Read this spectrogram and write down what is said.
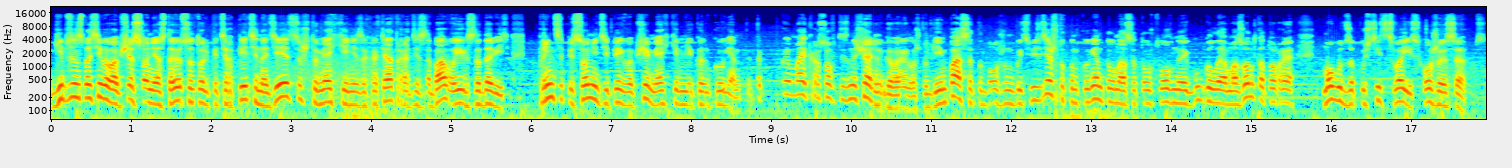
Гибсон, спасибо. Вообще, Sony остается только терпеть и надеяться, что мягкие не захотят ради забавы их задавить. В принципе, Sony теперь вообще мягким не конкуренты. Так Microsoft изначально говорила, что Game Pass это должен быть везде, что конкуренты у нас это условные Google и Amazon, которые могут запустить свои схожие сервисы.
